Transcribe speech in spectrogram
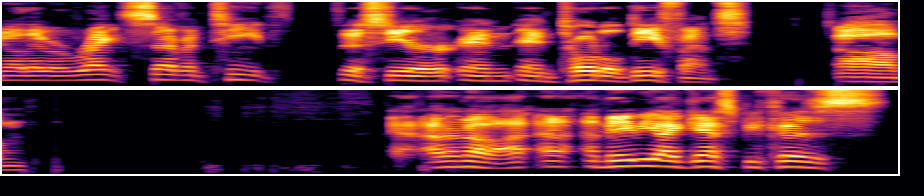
you know they were ranked 17th this year in in total defense. Um, I don't know. I, I maybe I guess because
